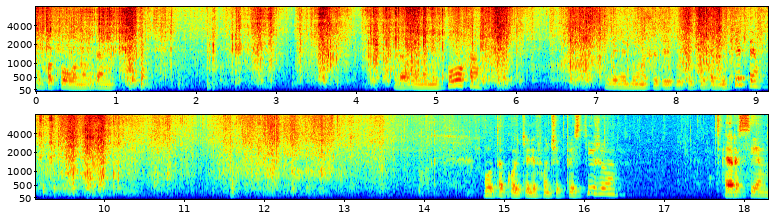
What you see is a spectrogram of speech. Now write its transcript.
Упаковано прям довольно неплохо. Я не думаю, что здесь будут какие-то дефекты. Вот такой телефончик престижево R7.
